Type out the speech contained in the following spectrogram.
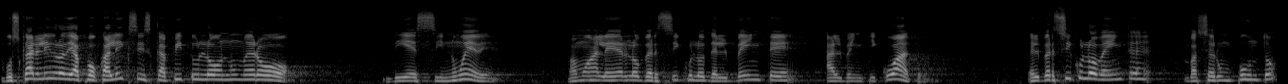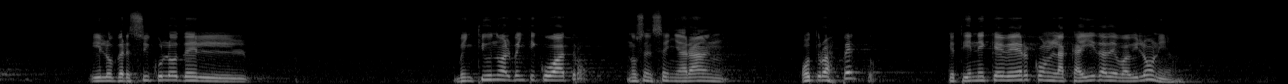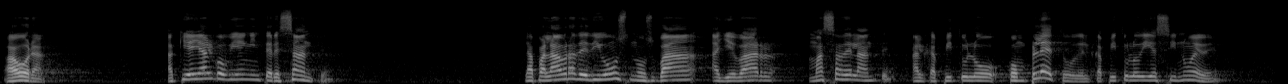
buscar el libro de Apocalipsis capítulo número 19. Vamos a leer los versículos del 20 al 24. El versículo 20 va a ser un punto y los versículos del 21 al 24 nos enseñarán otro aspecto que tiene que ver con la caída de Babilonia. Ahora, aquí hay algo bien interesante. La palabra de Dios nos va a llevar más adelante al capítulo completo del capítulo 19,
